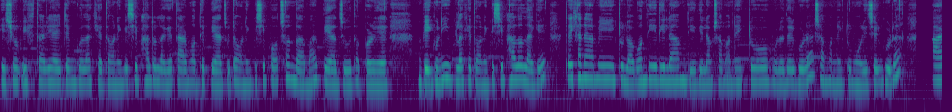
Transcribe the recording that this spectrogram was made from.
এইসব ইফতারি আইটেমগুলো খেতে অনেক বেশি ভালো লাগে। তার মধ্যে পেঁয়াজুটা অনেক বেশি পছন্দ আমার। পেঁয়াজু, তারপরে বেগুনি এগুলো খেতে অনেক বেশি ভালো লাগে। তো এখানে আমি একটু লবণ দিয়ে দিলাম। দিয়ে দিলাম সামান্য একটু হলুদের গুঁড়া, সামান্য একটু মরিচের গুঁড়া। আর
